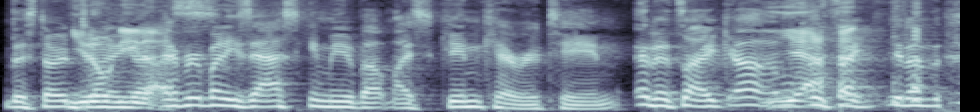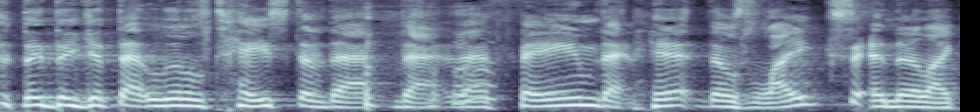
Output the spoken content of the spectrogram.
they start you don't doing. need uh, us. everybody's asking me about my skincare routine, and it's like, oh, Yeah. it's like you know, they, they get that little taste of that that that fame, that hit, those likes, and they're like,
